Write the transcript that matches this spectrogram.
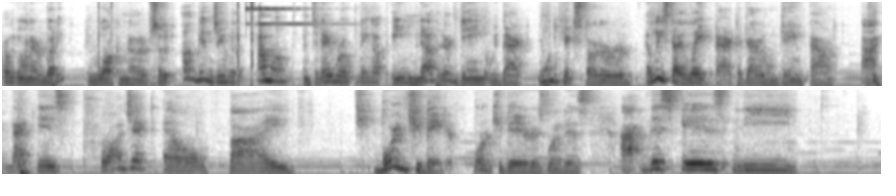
How we doing, everybody? Welcome to another episode of Getting Jiggly with It. And today we're opening up another game that we backed on Kickstarter. At least I late backed. I got it on GameFound. Uh, that is Project L by Boardcubator. Board Cubator is what it is. Uh, this is the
